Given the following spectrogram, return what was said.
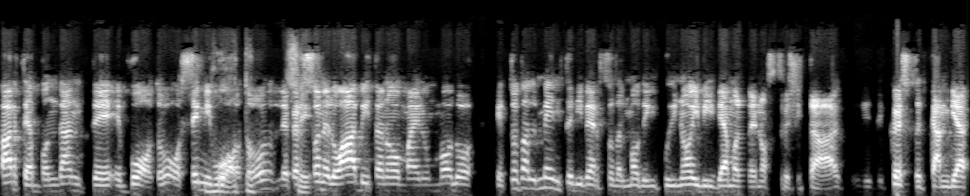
parte abbondante è vuoto o semivuoto, vuoto, le persone sì. lo abitano ma in un modo che è totalmente diverso dal modo in cui noi viviamo le nostre città. Questo cambia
